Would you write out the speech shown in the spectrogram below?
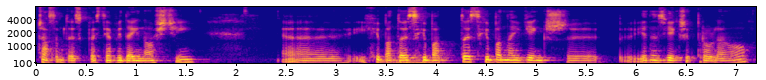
czasem to jest kwestia wydajności. I chyba to jest chyba, to jest chyba największy, jeden z większych problemów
